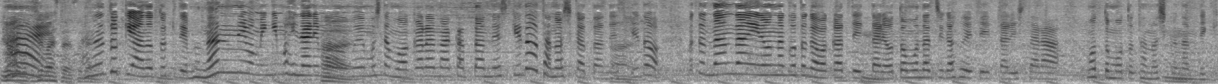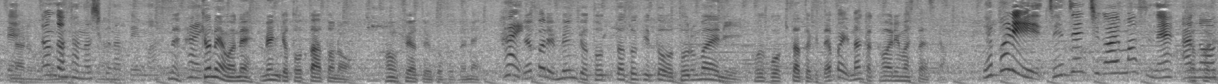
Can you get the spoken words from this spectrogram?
いろいろとしましたですね、あの時はあの時でもう何にも右も左もはい。上も下も分からなかったんですけど楽しかったんですけど、まただんだんいろんなことが分かっていったり、うん。お友達が増えていったりしたらもっともっと楽しくなってきて、ど。どんどん楽しくなっています。ねはい。去年はね免許取った後のハムフェアということでね。はい。やっぱり免許取った時と取る前にここ来た時とやっぱり何か変わりましたですか？やっぱり全然違いますね。あの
